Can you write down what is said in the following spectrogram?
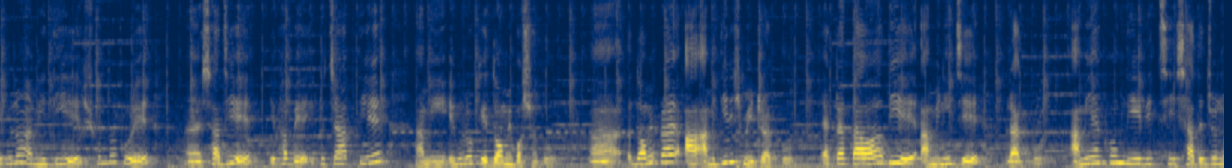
এগুলো আমি দিয়ে সুন্দর করে সাজিয়ে এভাবে একটু চাপ দিয়ে আমি এগুলোকে দমে বসাবো। দমে প্রায় আমি তিরিশ মিনিট রাখব। একটা তাওয়া দিয়ে আমি নিচে রাখব। আমি এখন দিয়ে দিচ্ছি স্বাদের জন্য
